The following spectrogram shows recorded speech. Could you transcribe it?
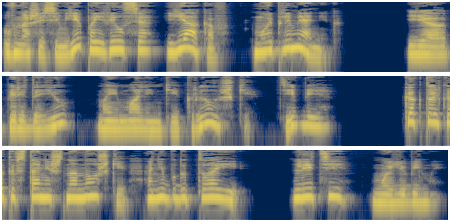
в нашей семье появился Яков, мой племянник. Я передаю мои маленькие крылышки тебе. Как только ты встанешь на ножки, они будут твои. Лети, мой любимый.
